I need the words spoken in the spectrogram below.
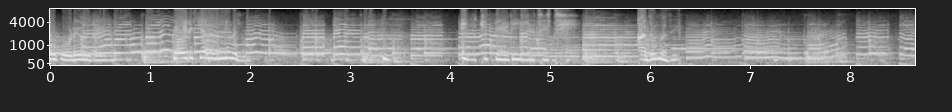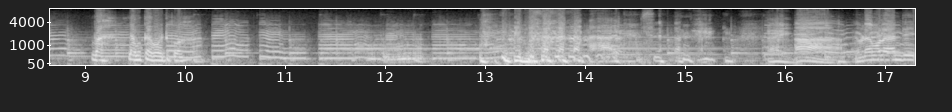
പുരുഷൻ കൂടെ ഉണ്ടായിരുന്നു. പേടിക്കാനൊന്നുമില്ല എനിക്ക് പേടിയില്ല ചേച്ചി. അത് മതി. വാ നമുക്ക് അങ്ങോട്ട് പോവാം. ആ എവിടെ മോളെ ആന്റി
